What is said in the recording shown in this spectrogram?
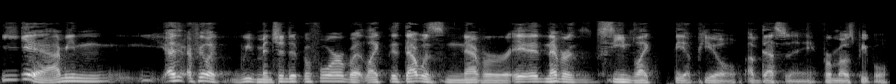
Yeah, I mean, I, I feel like we've mentioned it before, but like th- that was never, it, it never seemed like the appeal of Destiny for most people.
